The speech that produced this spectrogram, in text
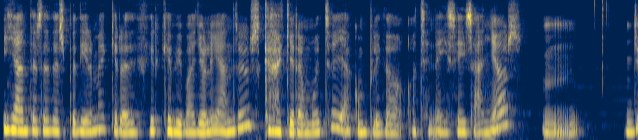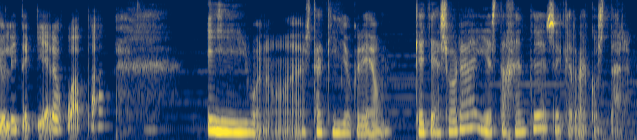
Y antes de despedirme, quiero decir que viva Julie Andrews, que la quiero mucho y ha cumplido 86 años. Mm, Julie, te quiero, guapa. Y bueno, hasta aquí yo creo que ya es hora y esta gente se querrá acostar.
